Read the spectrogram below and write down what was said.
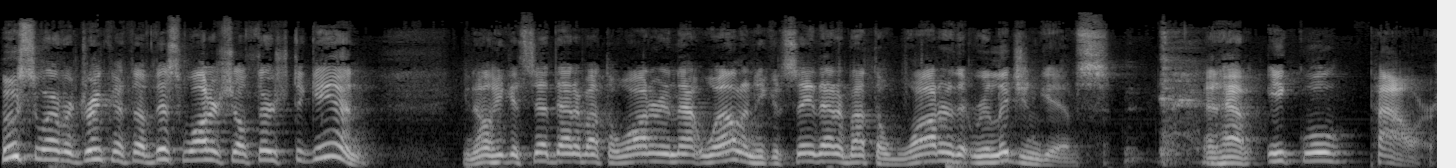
whosoever drinketh of this water shall thirst again. You know, he could say that about the water in that well, and he could say that about the water that religion gives and have equal power.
